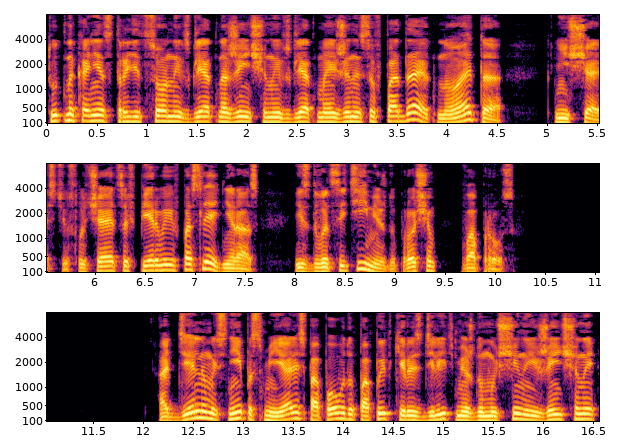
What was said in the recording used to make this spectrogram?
Тут, наконец, традиционный взгляд на женщину и взгляд моей жены совпадают, но это, к несчастью, случается в первый и в последний раз, из двадцати, между прочим, вопросов. Отдельно мы с ней посмеялись по поводу попытки разделить между мужчиной и женщиной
